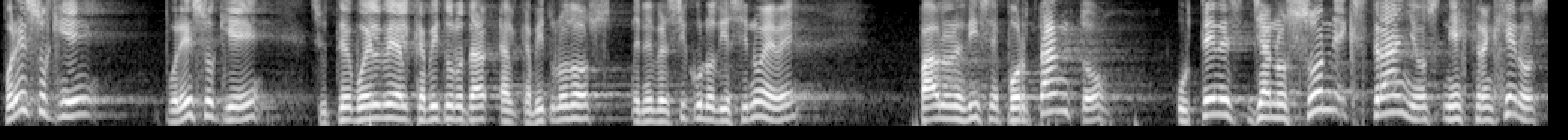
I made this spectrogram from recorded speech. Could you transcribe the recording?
Por eso que, por eso que, si usted vuelve al capítulo, al capítulo 2, en el versículo 19, Pablo les dice, por tanto, ustedes ya no son extraños ni extranjeros,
